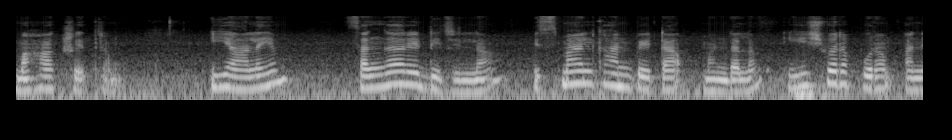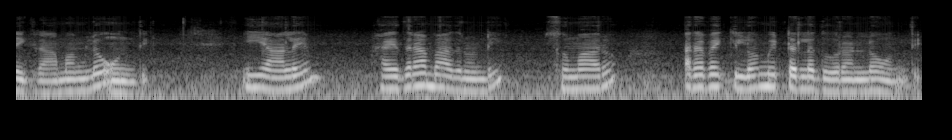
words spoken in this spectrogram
మహాక్షేత్రం. ఈ ఆలయం సంగారెడ్డి జిల్లా ఇస్మాయిల్ ఖాన్పేట మండలం ఈశ్వరపురం అనే గ్రామంలో ఉంది. ఈ ఆలయం హైదరాబాద్ నుండి సుమారు అరవై కిలోమీటర్ల దూరంలో ఉంది.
